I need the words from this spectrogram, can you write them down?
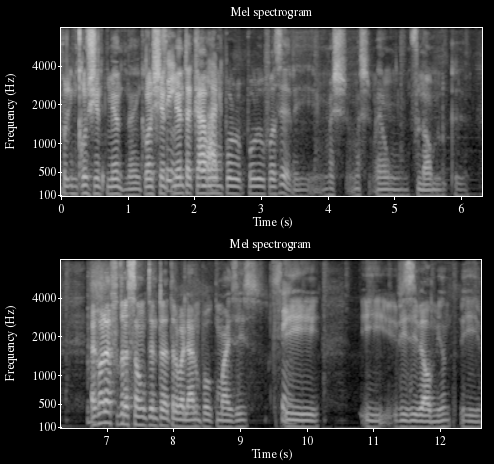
por- inconscientemente, né? inconscientemente Sim, acabam claro. por, por o fazer, e- mas, mas é um fenómeno que. Agora a Federação tenta trabalhar um pouco mais isso Sim. e, e visivelmente e,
